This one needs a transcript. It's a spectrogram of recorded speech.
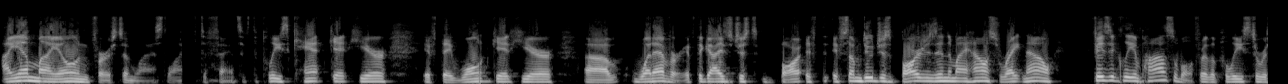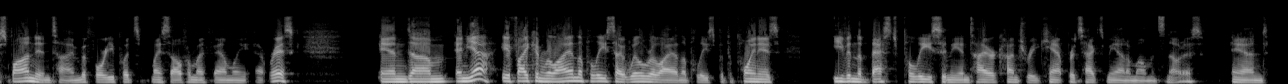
I am my own first and last line of defense. If the police can't get here, if they won't get here, uh, whatever, if the guy's just bar, if, if some dude just barges into my house right now, physically impossible for the police to respond in time before he puts myself or my family at risk and um, and yeah, if I can rely on the police, I will rely on the police. But the point is, even the best police in the entire country can't protect me on a moment's notice. And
